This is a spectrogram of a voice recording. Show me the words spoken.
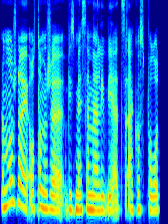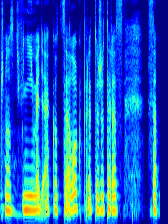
A možno aj o tom, že by sme sa mali viac ako spoločnosť vnímať ako celok, pretože teraz sa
